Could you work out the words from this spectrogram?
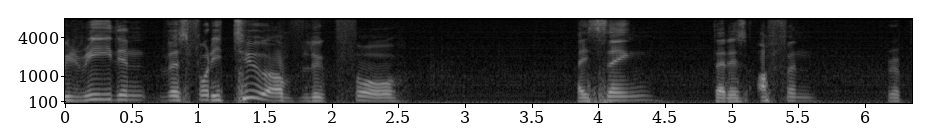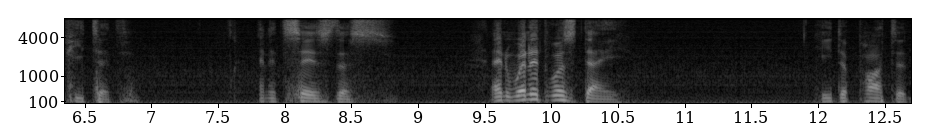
We read in verse 42 of Luke 4 a thing that is often repeated. And it says this And when it was day, he departed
